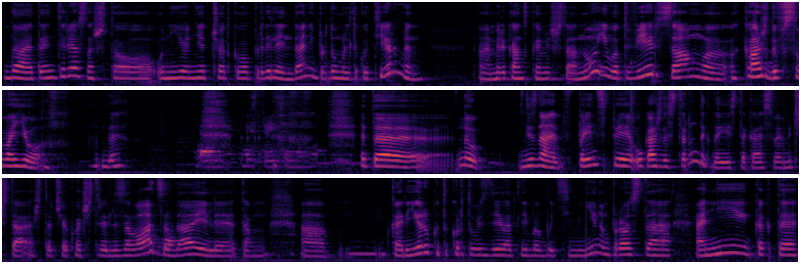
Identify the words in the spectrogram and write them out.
Да, это интересно, что у нее нет четкого определения. Да, они придумали такой термин американская мечта. Ну и вот верь сам э, каждый в свое, да? Да, действительно. Это, ну, не знаю, в принципе, у каждой стороны тогда есть такая своя мечта, что человек хочет реализоваться, да, да или там а, карьеру какую-то крутую сделать, либо быть семенином. Просто они как-то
